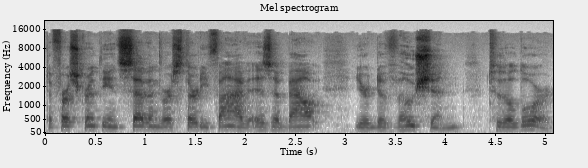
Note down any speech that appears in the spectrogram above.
to 1 Corinthians 7, verse 35, is about your devotion to the Lord.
